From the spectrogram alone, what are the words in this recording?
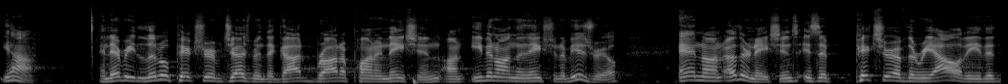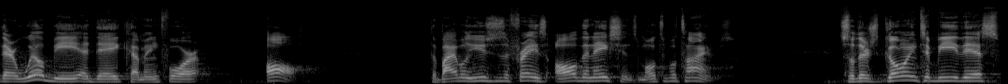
Yeah. And every little picture of judgment that God brought upon a nation, on, even on the nation of Israel and on other nations, is a picture of the reality that there will be a day coming for all. The Bible uses the phrase all the nations multiple times. So there's going to be this,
